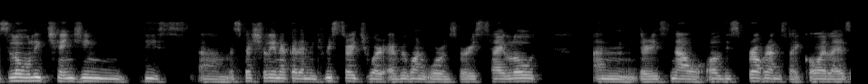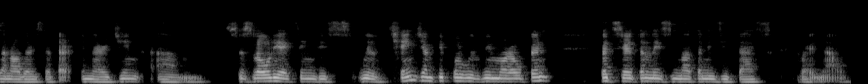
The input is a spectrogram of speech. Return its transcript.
slowly changing this, um, especially in academic research where everyone works very siloed and there is now all these programs like OLS and others that are emerging. So slowly, I think this will change and people will be more open, but certainly it's not an easy task right now.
